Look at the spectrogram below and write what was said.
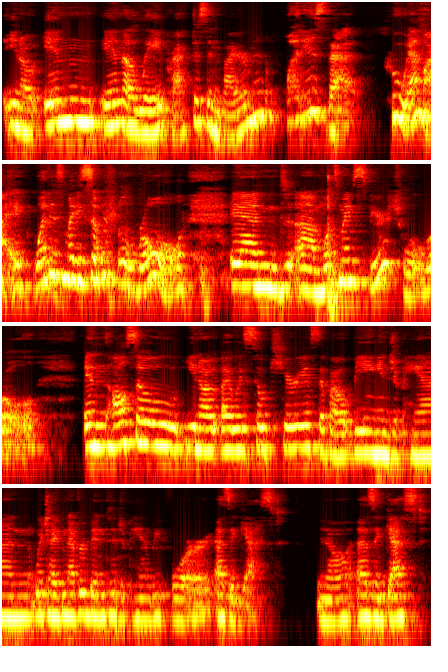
you know, in, in a lay practice environment. What is that? Who am I? What is my social role? And um, what's my spiritual role? And also, you know, I was so curious about being in Japan, which I've never been to Japan before, as a guest, you know, as a guest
